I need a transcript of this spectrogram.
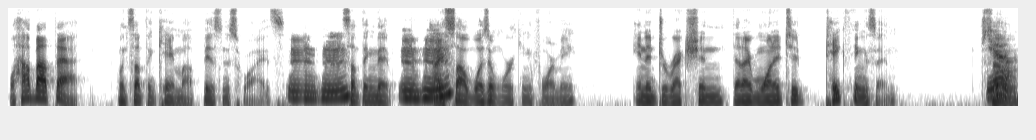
well, how about that when something came up business wise? hmm Something that hmm I saw wasn't working for me in a direction that I wanted to take things in. So Yeah.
